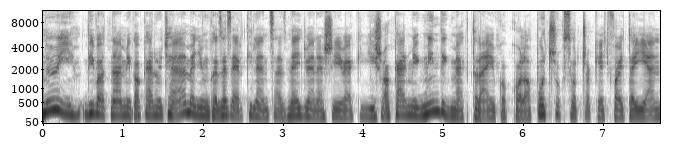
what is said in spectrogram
női divatnál még akár, hogyha elmegyünk az 1940-es évekig is, akár még mindig megtaláljuk a kalapot, sokszor csak egyfajta ilyen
